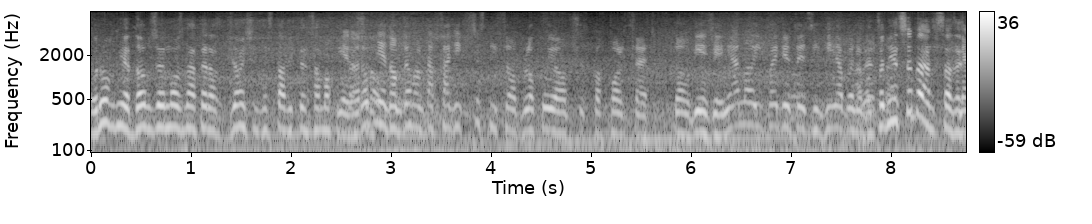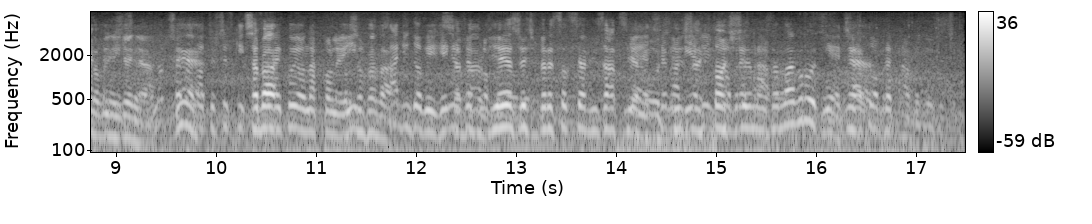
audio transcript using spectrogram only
równie dobrze można teraz wziąć i zostawić ten samochód Nie, no równie dobrze można wsadzić wszystkich, co blokują wszystko w Polsce do więzienia, no i powiedzieć, że to jest ich wina, bo nie Ale to nie trzeba wsadzać Jak do to nie więzienia. trzeba? No trzeba, Nie, no tych wszystkich, Trzeba- co strajkują na kolei, Proszę pana, wsadzić do więzienia, że trzeba blokują. wierzyć w resocjalizację Nie, trzeba ludzi, że wierzyć w ktoś dobre się prawo. może nawrócić. Nie, trzeba dobre prawo wierzyć.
